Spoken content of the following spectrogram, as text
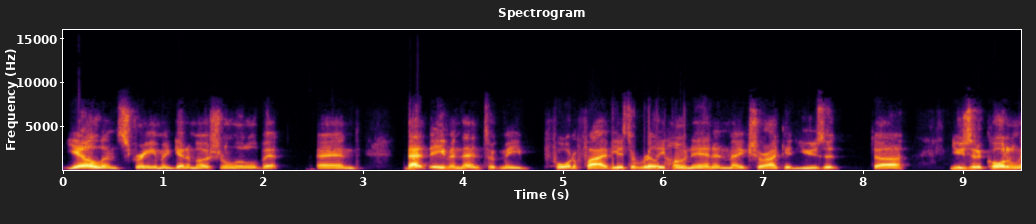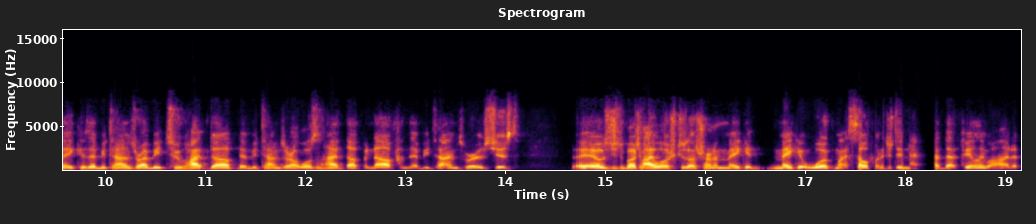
yell and scream and get emotional a little bit, and that even then took me four to five years to really hone in and make sure I could use it uh, use it accordingly because there'd be times where I'd be too hyped up. There'd be times where I wasn't hyped up enough, and there'd be times where it's just it was just a bunch of eyewash because I was trying to make it make it work myself, and it just didn't have that feeling behind it.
